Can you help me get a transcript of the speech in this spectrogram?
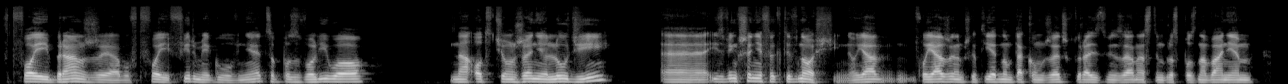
w Twojej branży albo w Twojej firmie głównie, co pozwoliło na odciążenie ludzi e, i zwiększenie efektywności. No ja kojarzę na przykład jedną taką rzecz, która jest związana z tym rozpoznawaniem E,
